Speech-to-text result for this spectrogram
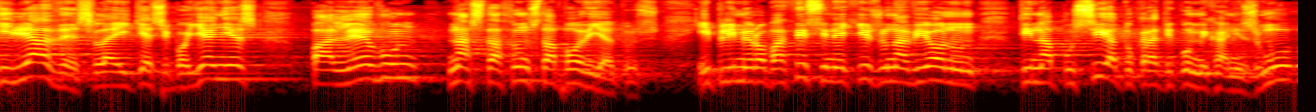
χιλιάδες λαϊκές οικογένειες παλεύουν να σταθούν στα πόδια τους. Οι πλημμυροπαθείς συνεχίζουν να βιώνουν την απουσία του κρατικού μηχανισμού,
